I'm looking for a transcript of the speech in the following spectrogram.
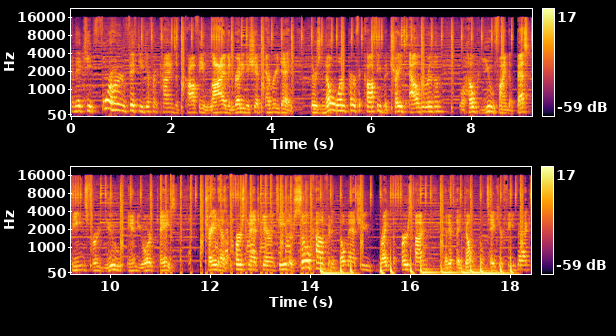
and they keep 450 different kinds of coffee live and ready to ship every day. There's no one perfect coffee, but Trade's algorithm will help you find the best beans for you and your taste. Trade has a first match guarantee. They're so confident they'll match you right the first time that if they don't, they'll take your feedback.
